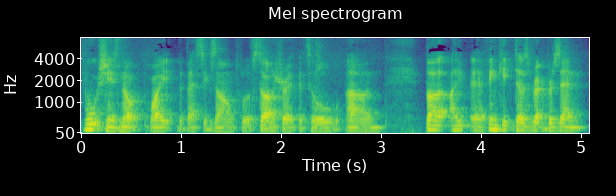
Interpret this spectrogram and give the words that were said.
fortunately it's not quite the best example of Star Trek at all. Um, but I, I think it does represent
